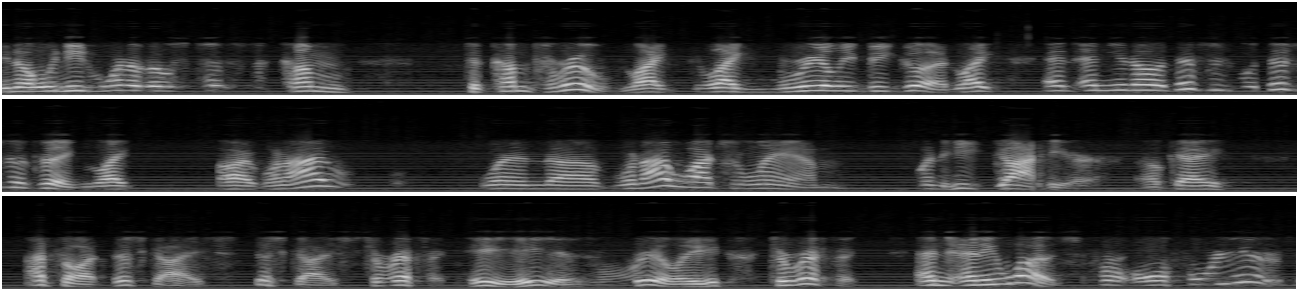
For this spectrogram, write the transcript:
you know, we need one of those kids to come to come through, like like really be good. Like, and and you know, this is this is the thing. Like, all right, when I when uh, when I watched Lamb when he got here, okay. I thought this guy's this guy's terrific. He he is really terrific and and he was for all four years.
